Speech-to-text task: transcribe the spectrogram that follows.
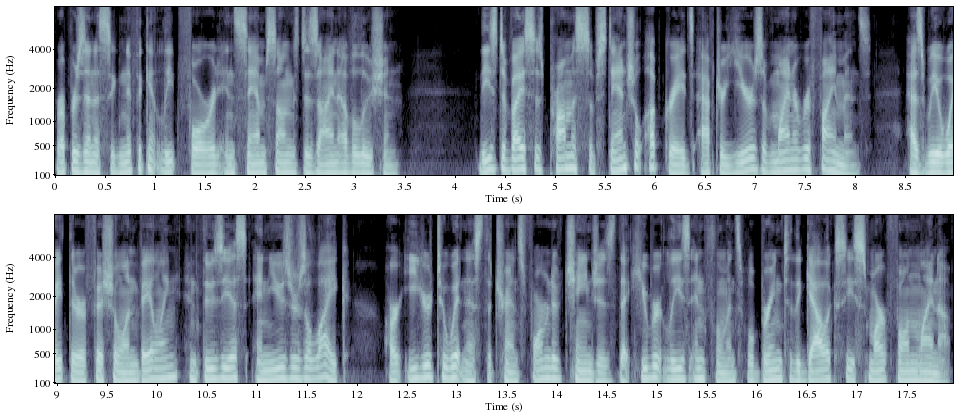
represent a significant leap forward in Samsung's design evolution. These devices promise substantial upgrades after years of minor refinements. As we await their official unveiling, enthusiasts and users alike are eager to witness the transformative changes that Hubert Lee's influence will bring to the Galaxy smartphone lineup.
